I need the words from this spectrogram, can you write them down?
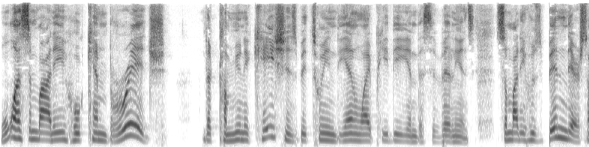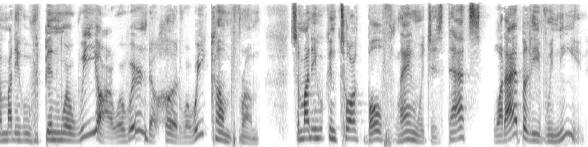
We want somebody who can bridge the communications between the NYPD and the civilians. Somebody who's been there, somebody who's been where we are, where we're in the hood, where we come from. Somebody who can talk both languages. That's what I believe we need.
